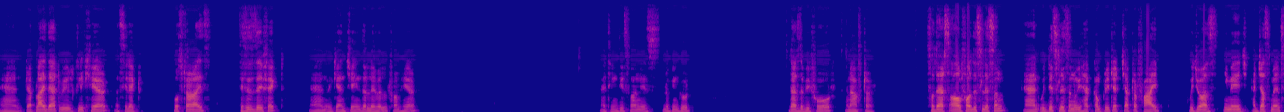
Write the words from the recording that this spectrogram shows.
and to apply that we will click here and select posterize. This is the effect and we can change the level from here. I think this one is looking good. That's the before and after so that's all for this lesson. And with this lesson we have completed chapter 5 which was image adjustments.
